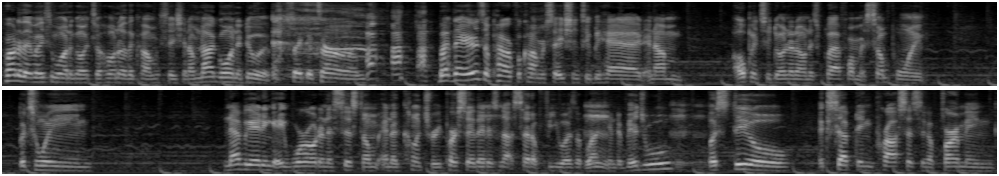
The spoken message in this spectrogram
Part of that makes me want to go into a whole nother conversation. I'm not going to do it for sake of time. but there is a powerful conversation to be had, and I'm open to doing it on this platform at some point between navigating a world and a system and a country per se that is not set up for you as a black Mm. individual, but still accepting, processing, affirming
